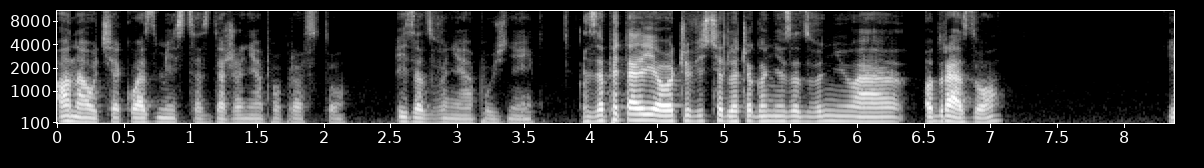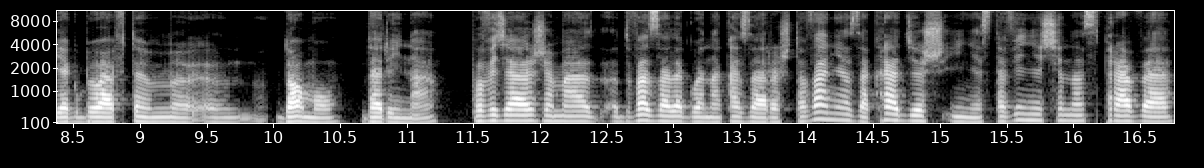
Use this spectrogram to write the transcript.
Ona uciekła z miejsca zdarzenia po prostu i zadzwoniła później. Zapytali ją oczywiście, dlaczego nie zadzwoniła od razu, jak była w tym e, domu Darina. Powiedziała, że ma dwa zaległe nakazy aresztowania za kradzież i niestawienie się na sprawę,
